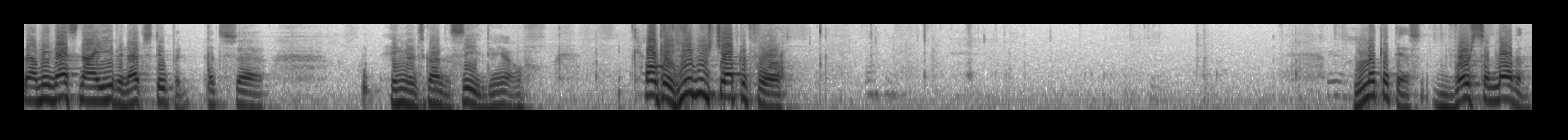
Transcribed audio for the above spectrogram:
I mean, that's naive and that's stupid. That's uh, ignorance gone to seed, you know. Okay, Hebrews chapter 4. Look at this, verse 11.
